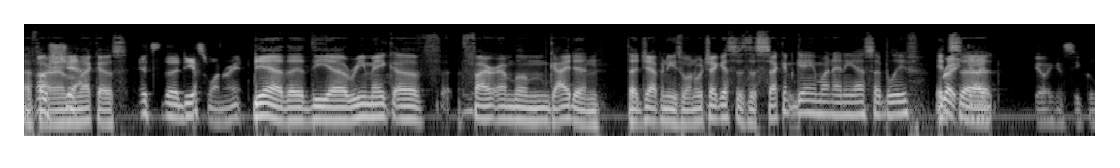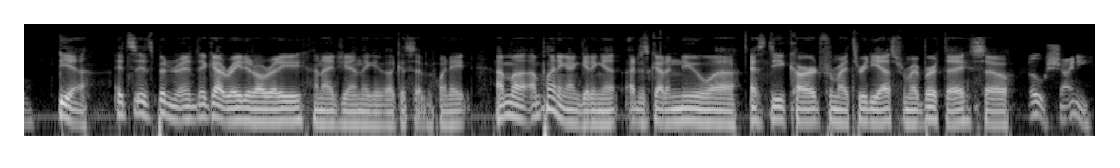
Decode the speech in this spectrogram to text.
Uh, Fire Oh, shit. Emblem Echoes. It's the DS one, right? Yeah, the the uh, remake of Fire Emblem Gaiden, the Japanese one, which I guess is the second game on NES, I believe. It's right. uh, I feel like a sequel. yeah, it's it's been it got rated already on IGN. They gave it like a seven point eight. I'm uh, I'm planning on getting it. I just got a new uh, SD card for my 3DS for my birthday, so Oh, shiny.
